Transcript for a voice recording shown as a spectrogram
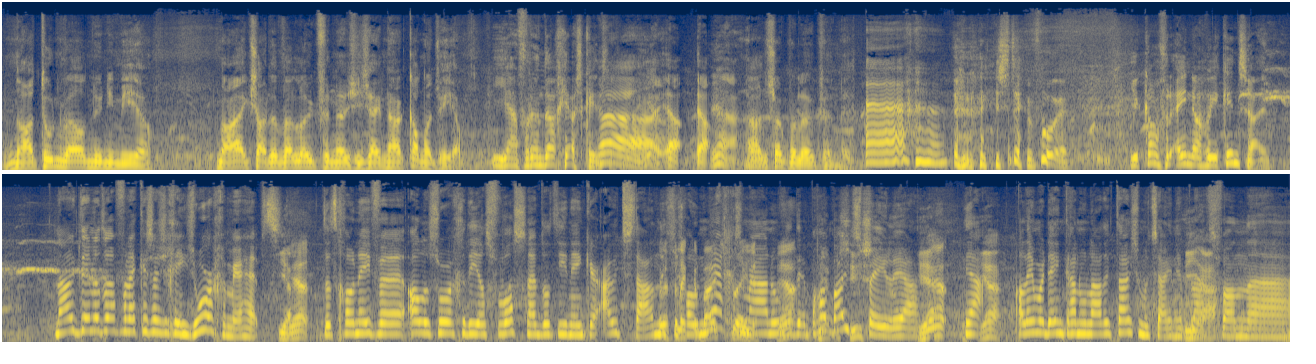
Nou, toen wel, nu niet meer. Maar ik zou het wel leuk vinden als je zegt, nou kan het weer. Ja, voor een dagje als kind. Ja, zeg maar. ja, ja. ja. dat zou ik wel leuk vinden. Stel je voor, je kan voor één dag weer kind zijn. Nou, ik denk dat het wel even lekker is als je geen zorgen meer hebt. Ja. Ja. Dat gewoon even alle zorgen die je als volwassene hebt, dat die in één keer uitstaan. Dat je gewoon nergens meer aan hoeft buiten. Ja, Gewoon buiten precies. spelen, ja. Ja. Ja. Ja. Alleen maar denken aan hoe laat ik thuis moet zijn in plaats Ja. van eh,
